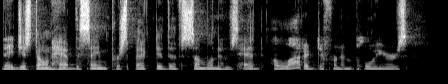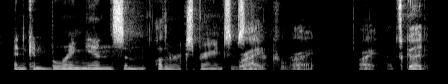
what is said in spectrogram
they just don't have the same perspective of someone who's had a lot of different employers and can bring in some other experiences Right, right, right. That's good.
